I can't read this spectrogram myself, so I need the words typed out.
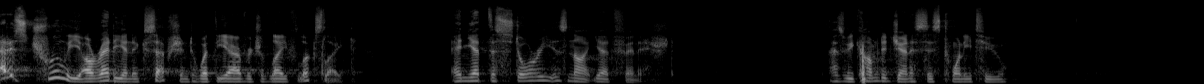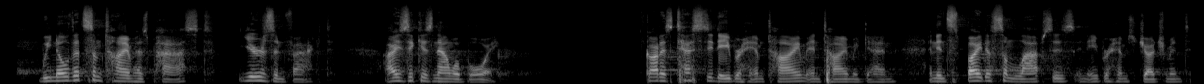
That is truly already an exception to what the average life looks like. And yet the story is not yet finished as we come to Genesis 22. We know that some time has passed, years in fact. Isaac is now a boy. God has tested Abraham time and time again, and in spite of some lapses in Abraham's judgment,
